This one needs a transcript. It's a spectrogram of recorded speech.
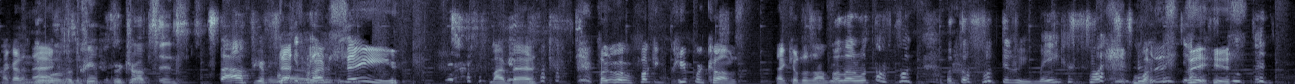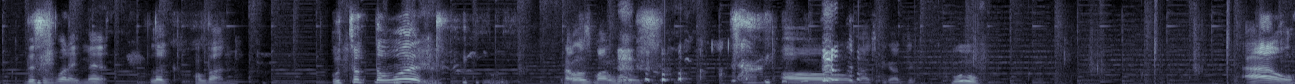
I got an Dude, axe. what if a Doesn't creeper drops in? Stop! You're That's That's fucking what I'm idiot. saying. My bad. What if a fucking creeper comes? I killed the zombie. Hold on, what the fuck? What the fuck did we make? What is, What is this? stupid? This is what I meant. Look, hold on. Who took the wood? That was my wood. oh, gotcha, gotcha. Move. Ow!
